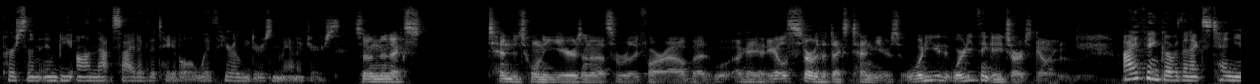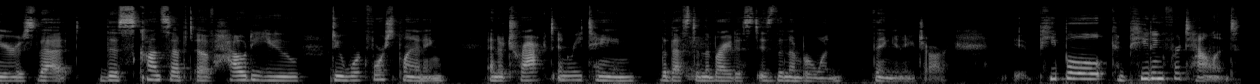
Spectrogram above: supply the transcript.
person and be on that side of the table with your leaders and managers. So in the next 10 to 20 years, I know that's really far out, but okay, let's start with the next 10 years. What do you where do you think HR is going? I think over the next 10 years that this concept of how do you do workforce planning and attract and retain the best and the brightest is the number one thing in HR. People competing for talent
